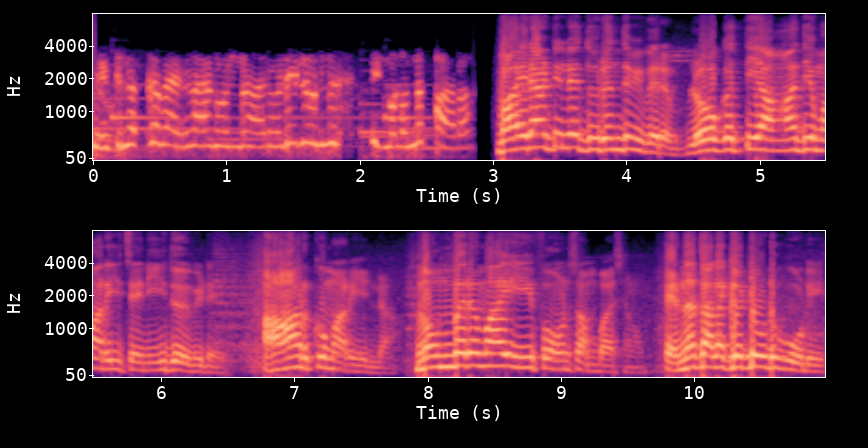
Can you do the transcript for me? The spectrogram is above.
വീട്ടിലൊക്കെ വെള്ളമാണ് ഒന്ന് ആരോടെങ്കിലും ഒന്ന് നിങ്ങളൊന്ന് പറ. വയനാട്ടിലെ ദുരന്ത വിവരം ലോകത്തെ ആദ്യം അറിയിച്ച നീതു എവിടെ ആർക്കും അറിയില്ല. നൊമ്പരമായി ഈ ഫോൺ സംഭാഷണം. എന്ന തലക്കെട്ടോട് കൂടി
